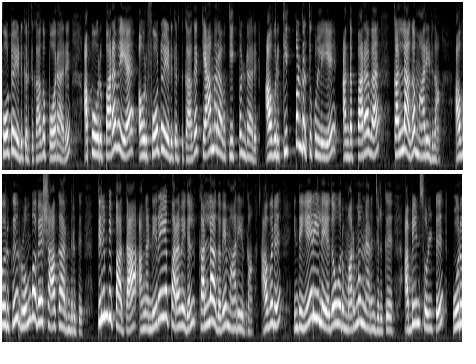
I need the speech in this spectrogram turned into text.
ஃபோட்டோ எடுக்கிறதுக்காக போகிறாரு அப்போ ஒரு பறவையை அவர் ஃபோட்டோ எடுக்கிறதுக்காக கேமராவை கிளிக் பண்ணுறாரு அவர் கிளிக் பண்ணுறதுக்குள்ளேயே அந்த பறவை கல்லாக மாறிடுதான். அவருக்கு ரொம்பவே ஷாக்காக இருந்திருக்கு. திரும்பி பார்த்தா அங்கே நிறைய பறவைகள் கல்லாகவே மாறியிருக்கான். அவர் இந்த ஏரியில் ஏதோ ஒரு மர்மம் நிறைஞ்சிருக்கு அப்படின்னு சொல்லிட்டு ஒரு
